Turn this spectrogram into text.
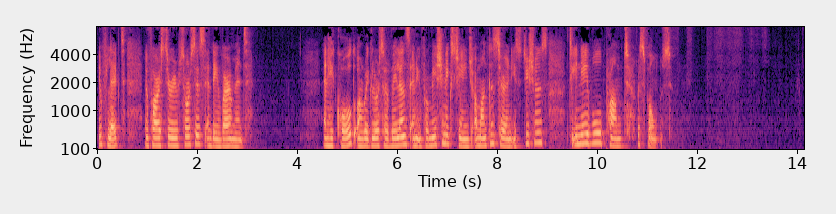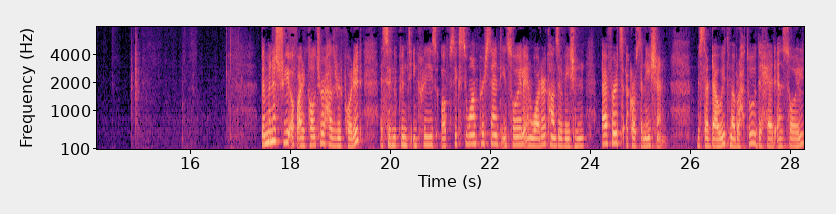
inflict in forestry resources and the environment and he called on regular surveillance and information exchange among concerned institutions to enable prompt response. The Ministry of Agriculture has reported a significant increase of 61% in soil and water conservation efforts across the nation. Mr. Dawit Mabrahtu, the head and soil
